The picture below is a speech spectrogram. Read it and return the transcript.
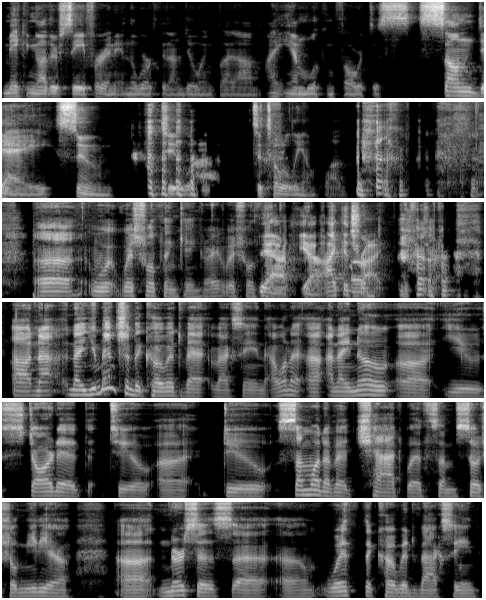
making others safer in, in the work that i'm doing but um, i am looking forward to s- someday soon to uh, to totally unplug. uh, w- wishful thinking, right? Wishful thinking. Yeah, yeah, I could um, try. Um, uh, now, now you mentioned the COVID va- vaccine. I want to, uh, and I know uh, you started to uh, do somewhat of a chat with some social media uh, nurses uh, um, with the COVID vaccine.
